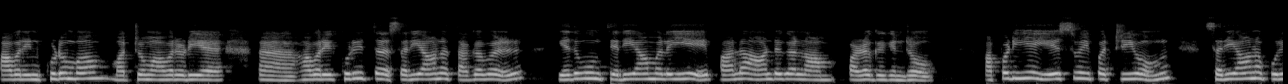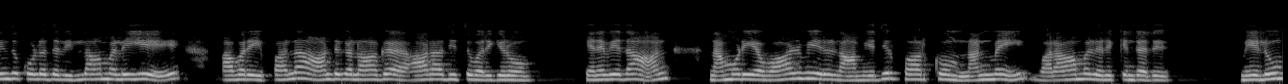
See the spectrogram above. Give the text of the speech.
அவரின் குடும்பம் மற்றும் அவருடைய அவரை குறித்த சரியான தகவல் எதுவும் தெரியாமலேயே பல ஆண்டுகள் நாம் பழகுகின்றோம். அப்படியே இயேசுவை பற்றியும் சரியான புரிந்து கொள்ளுதல் இல்லாமலேயே அவரை பல ஆண்டுகளாக ஆராதித்து வருகிறோம். எனவேதான் நம்முடைய வாழ்வில் நாம் எதிர்பார்க்கும் நன்மை வராமல் இருக்கின்றது. மேலும்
